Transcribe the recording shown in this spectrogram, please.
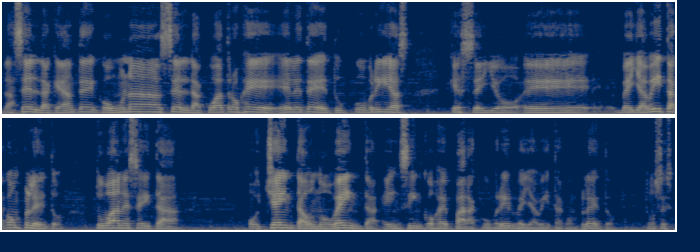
La celda que antes con una celda 4G LTE tú cubrías, qué sé yo, eh, Bellavista completo, tú vas a necesitar 80 o 90 en 5G para cubrir Bellavista completo. Entonces,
